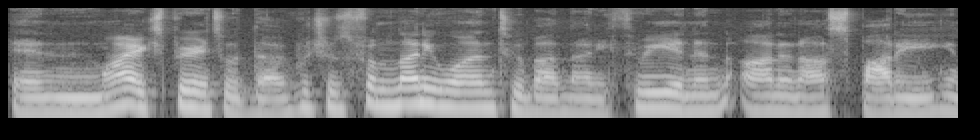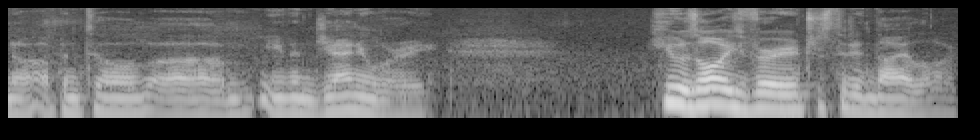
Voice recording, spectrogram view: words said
In my experience with Doug, which was from 91 to about 93 and then on and off spotty, you know, up until um, even January, he was always very interested in dialogue.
